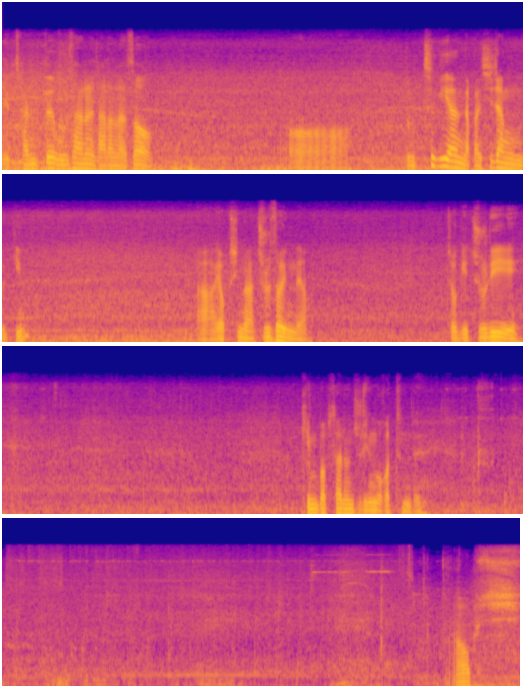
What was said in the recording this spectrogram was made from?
이 잔뜩 우산을 달아놔서 어, 좀 특이한 약간 시장 느낌? 아 역시나 줄 서 있네요. 저기 줄이 김밥 사는 줄인 것 같은데. 아홉 시.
